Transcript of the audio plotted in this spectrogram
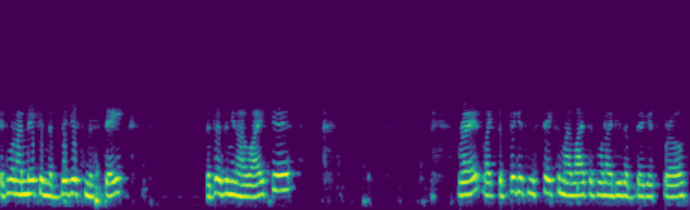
is when I'm making the biggest mistakes. That doesn't mean I like it. right? Like the biggest mistakes in my life is when I do the biggest growth.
